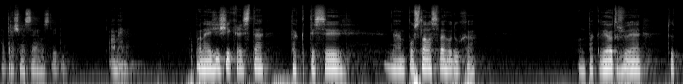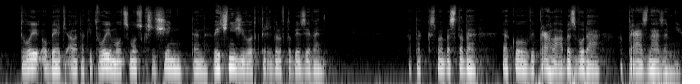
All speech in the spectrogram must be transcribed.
a držme se jeho slibu. Amen. Pane Ježíši Kriste, tak ty jsi nám poslal svého ducha. On tak vyjadřuje tu tvoji oběť, ale taky tvoji moc, moc kříšení, ten věčný život, který byl v tobě zjeven. A tak jsme bez tebe jako vyprahlá, bezvodá a prázdná země.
